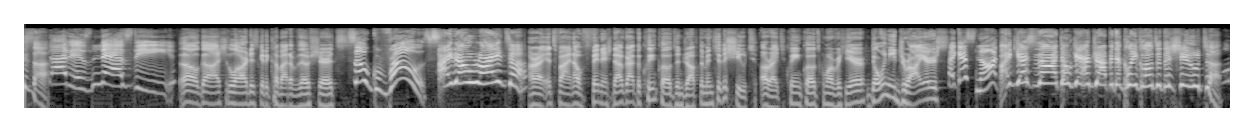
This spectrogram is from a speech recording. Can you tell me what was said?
is nasty! Oh gosh, lard is gonna come out of those shirts. So gross! I know, right? All right, it's fine. Oh, finished. Now grab the clean clothes and drop them into the chute. All right, clean clothes, come over here. Don't we need dryers? I guess not. I guess not. Okay, I'm dropping the clean clothes in the chute. Won't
